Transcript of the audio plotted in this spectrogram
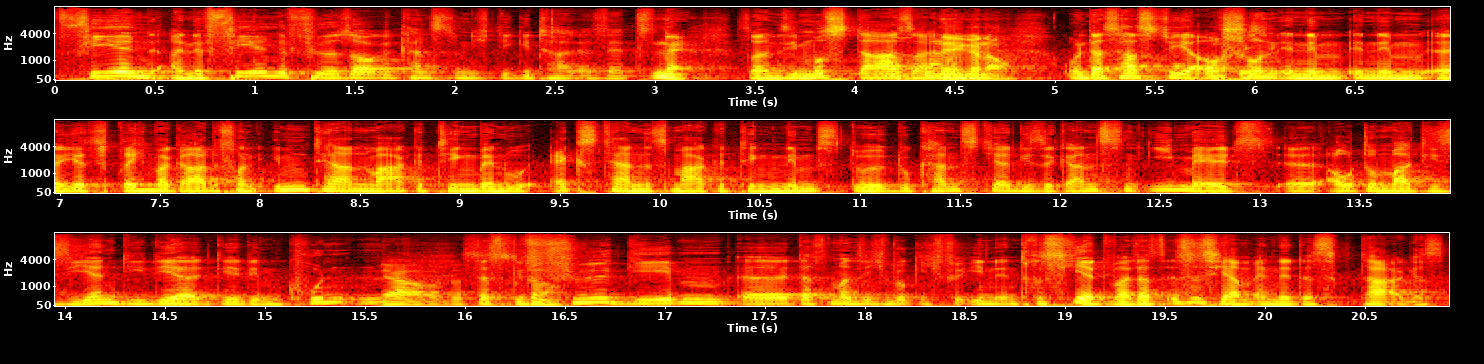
fehlen, eine fehlende Fürsorge kannst du nicht digital ersetzen, nee. sondern sie muss da sein. Nee, genau. Und das hast du ja auch schon in dem, in dem, äh, jetzt sprechen wir gerade von internen Marketing, wenn du externes Marketing nimmst, du, du kannst ja diese ganzen E-Mails äh, automatisieren, die dir, dir dem Kunden ja, das, das. Gefühl genau. geben, äh, dass man sich wirklich für ihn interessiert, weil das ist es ja am Ende des Tages.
